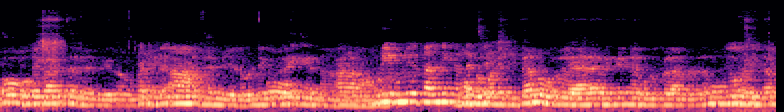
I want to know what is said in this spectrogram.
ஓ இந்த காலத்தை செம்பிடும் ஆ. செம்பியலும் ஆ, முடிய முடிய தந்தீங்க மூணு மணிக்கு தான் ஒரு யாராருக்கு என்ன கொடுக்கலாம்ன்றது மூணு மணிக்கு தான்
